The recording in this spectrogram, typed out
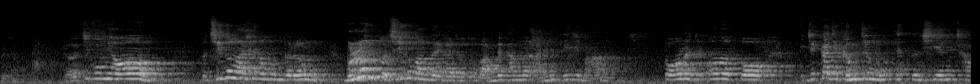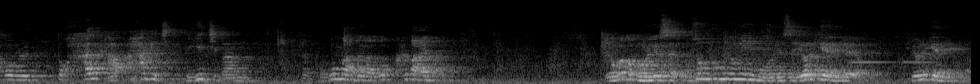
그죠? 어찌 보면 또 지금 하시는 분들은 물론 또 지금 한다 해가지고 또 완벽한 건 아닐 테지만 또 어느, 어느 또 이제까지 검증 못했던 시행착오를 또 하, 가- 하게 되겠지만 그것만 하더라도 크다 이 말이에요. 이것도 모르겠어요. 무슨 품종인지 모르겠어요. 이렇게 열려요. 이렇게 열립니다.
